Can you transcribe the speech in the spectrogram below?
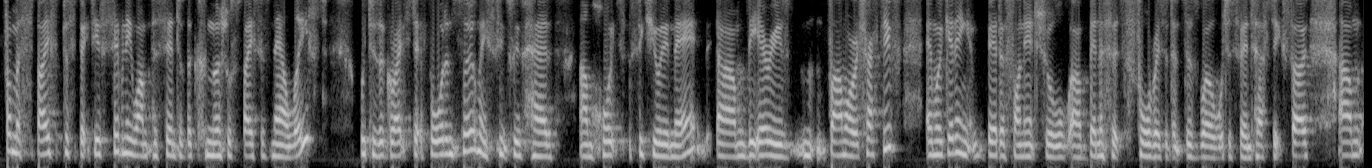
from a space perspective, 71% of the commercial space is now leased, which is a great step forward. And certainly since we've had um, Hoyts secured in there, um, the area is far more attractive, and we're getting better financial uh, benefits for residents as well, which is fantastic. So, um,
